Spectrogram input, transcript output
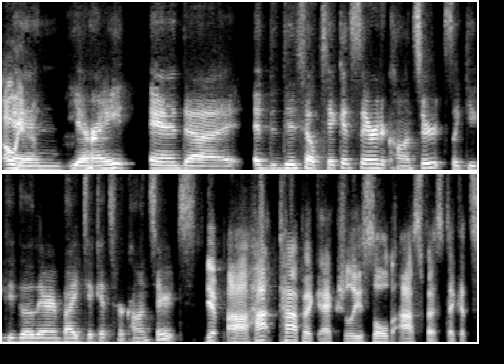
Oh, yeah. and yeah, right. And uh and did they sell tickets there to concerts? Like you could go there and buy tickets for concerts. Yep. Uh, Hot Topic actually sold Ozzfest tickets.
